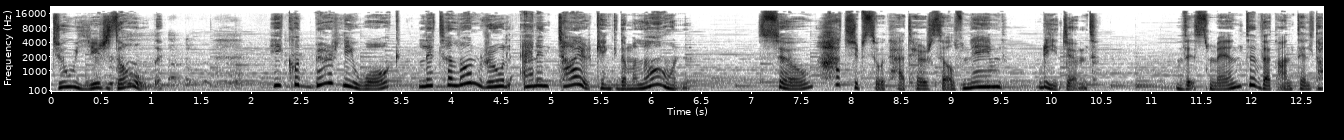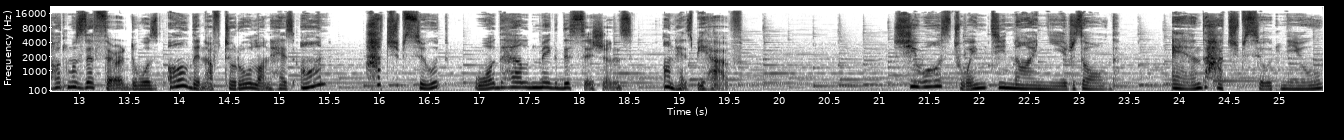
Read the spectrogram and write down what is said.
two years old. He could barely walk, let alone rule an entire kingdom alone. So Hatshepsut had herself named regent. This meant that until Thutmose III was old enough to rule on his own, Hatshepsut would help make decisions on his behalf. She was 29 years old, and Hatshepsut knew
